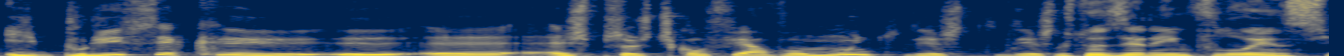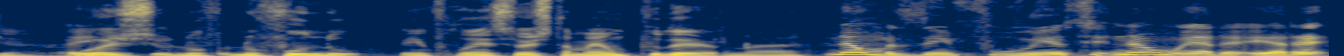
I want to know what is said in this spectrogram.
e por isso é que uh, as pessoas desconfiavam muito deste. deste... Estou a dizer a influência. Hoje, no, no, fundo, a influência hoje também é um poder, não é? Não, mas a influência. Não, era. era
